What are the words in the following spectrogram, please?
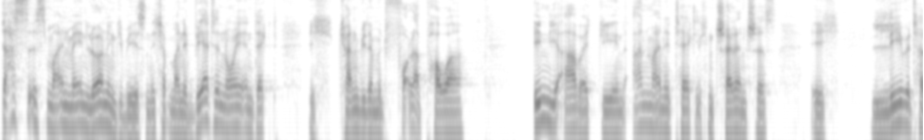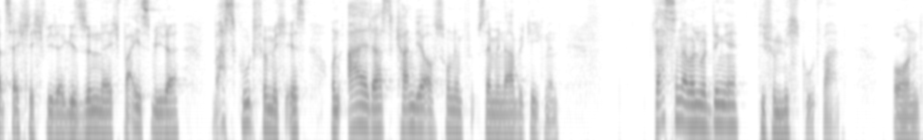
das ist mein Main Learning gewesen. Ich habe meine Werte neu entdeckt. Ich kann wieder mit voller Power in die Arbeit gehen, an meine täglichen Challenges. Ich lebe tatsächlich wieder gesünder. Ich weiß wieder, was gut für mich ist. Und all das kann dir auf so einem Seminar begegnen. Das sind aber nur Dinge, die für mich gut waren. Und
